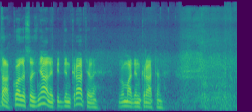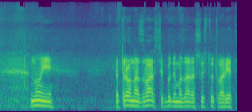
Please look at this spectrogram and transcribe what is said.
Так, колесо зняли, підденкратили двома денкратами. Ну і Петро в зварщик, будемо зараз щось тут варити.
